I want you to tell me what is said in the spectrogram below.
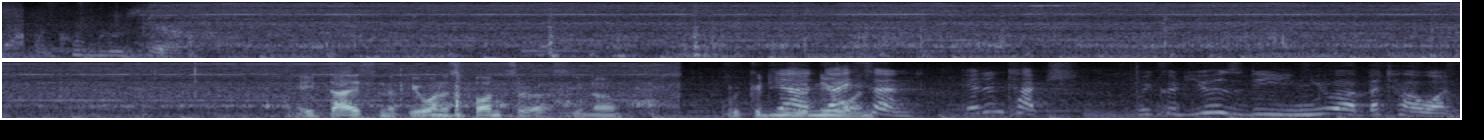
My cool blue's hair. Hey Dyson, if you want to sponsor us, you know, we could use Yeah, a new one. Yeah, Dyson, get in touch. We could use the newer, better one.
